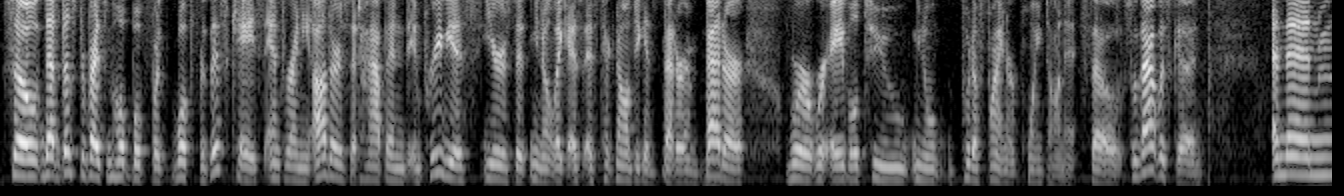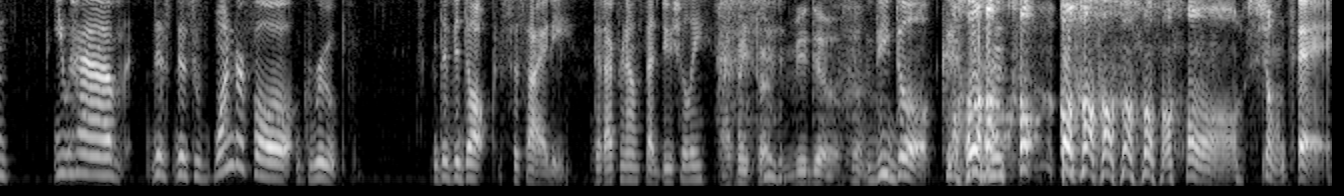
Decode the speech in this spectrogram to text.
So that does provide some hope both for both for this case and for any others that happened in previous years. That you know, like as as technology gets better and better, we're we're able to you know put a finer point on it. So so that was good. And then you have this this wonderful group, the Vidocq Society. Did I pronounce that douchily? I think so. Video. Vidocq. oh, chante.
